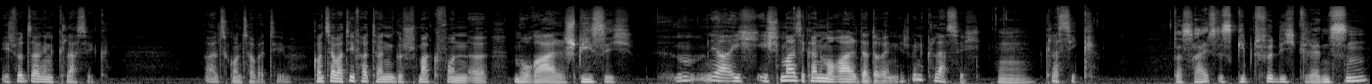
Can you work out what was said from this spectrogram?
Ich würde sagen Klassik. Als konservativ. Konservativ hat einen Geschmack von äh, Moral. spießig. Ja, ich, ich schmeiße keine Moral da drin. Ich bin klassisch. Hm. Klassik. Das heißt, es gibt für dich Grenzen,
